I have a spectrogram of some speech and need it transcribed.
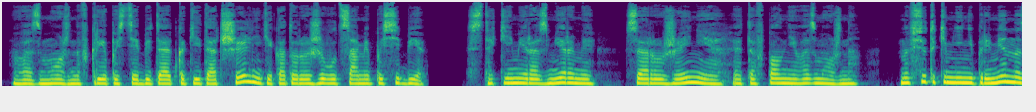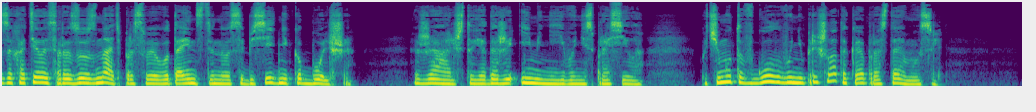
Возможно, в крепости обитают какие-то отшельники, которые живут сами по себе. С такими размерами сооружения это вполне возможно. Но все-таки мне непременно захотелось разузнать про своего таинственного собеседника больше. Жаль, что я даже имени его не спросила. Почему-то в голову не пришла такая простая мысль.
